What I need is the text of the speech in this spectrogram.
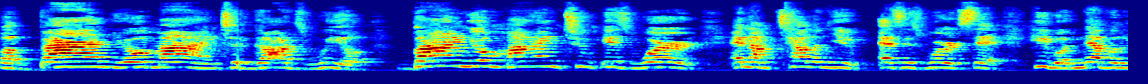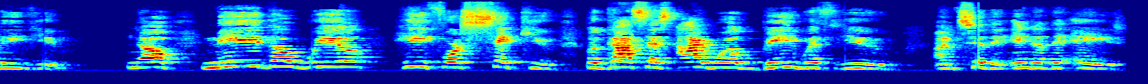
but bind your mind to God's will. Bind your mind to his word. And I'm telling you, as his word said, he will never leave you. No, neither will he forsake you. But God says, I will be with you until the end of the age.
